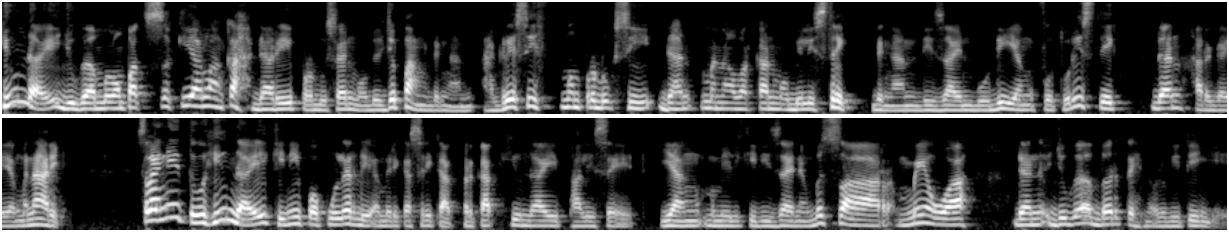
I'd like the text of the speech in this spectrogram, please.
Hyundai juga melompat sekian langkah dari produsen mobil Jepang dengan agresif memproduksi dan menawarkan mobil listrik dengan desain bodi yang futuristik dan harga yang menarik. Selain itu, Hyundai kini populer di Amerika Serikat berkat Hyundai Palisade yang memiliki desain yang besar, mewah, dan juga berteknologi tinggi.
